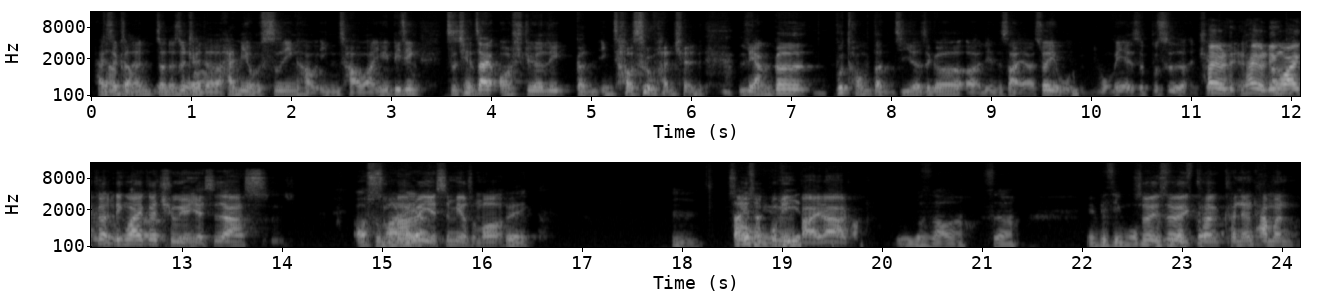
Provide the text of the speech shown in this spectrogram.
还是可能真的是觉得还没有适应好英超啊，因为毕竟之前在 Australia 跟英超 是完全两个不同等级的这个呃联赛啊，所以我我们也是不是很。还有还有另外一个另外一个球员也是啊，哦，苏马瑞也是没有什么对，嗯，所以我不明白啦，我不知道啊。是啊，因为毕竟我们所以所以可可能他们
